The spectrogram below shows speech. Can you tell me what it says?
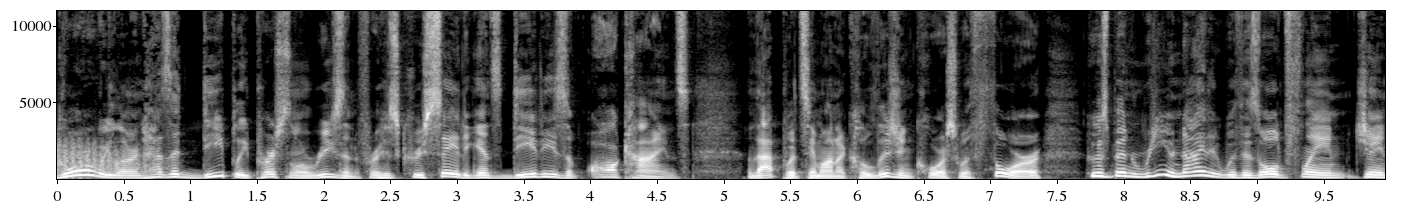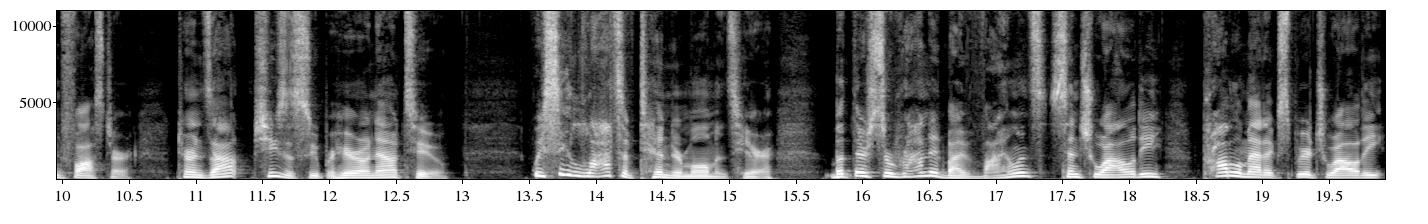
Gorr, we learn, has a deeply personal reason for his crusade against deities of all kinds. That puts him on a collision course with Thor, who's been reunited with his old flame, Jane Foster. Turns out she's a superhero now, too. We see lots of tender moments here, but they're surrounded by violence, sensuality, problematic spirituality,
